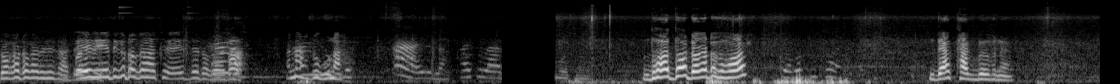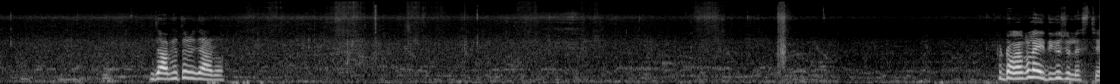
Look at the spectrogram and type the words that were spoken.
ডগা ডগা দেখে কাট। এদিকে ডগা আছে, এই যে আছে না ঢুকবো না। ধর ধর, ডগাটা ধর। দেখ, থাকবে ওখানে। যা, ভেতরে যা আরও। ডগাগুলো এইদিকে চলে এসছে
